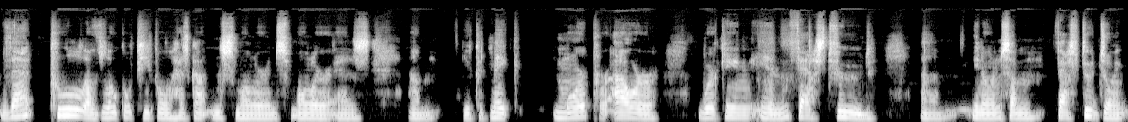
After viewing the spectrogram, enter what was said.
That pool of local people has gotten smaller and smaller as um, you could make more per hour working in fast food, um, you know, in some fast food joint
